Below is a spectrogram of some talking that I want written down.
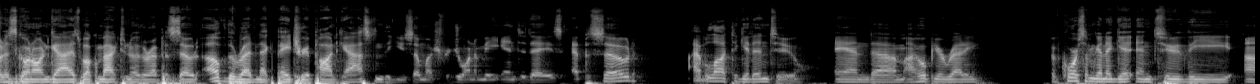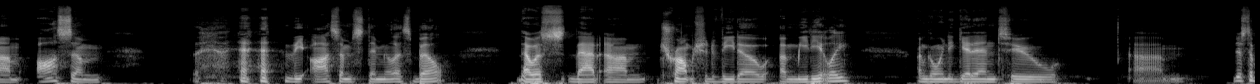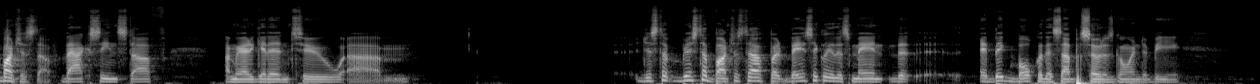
What is going on, guys? Welcome back to another episode of the Redneck Patriot Podcast, and thank you so much for joining me in today's episode. I have a lot to get into, and um, I hope you're ready. Of course, I'm going to get into the um, awesome, the awesome stimulus bill that was that um, Trump should veto immediately. I'm going to get into um, just a bunch of stuff, vaccine stuff. I'm going to get into um, just a just a bunch of stuff, but basically this main the, a big bulk of this episode is going to be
